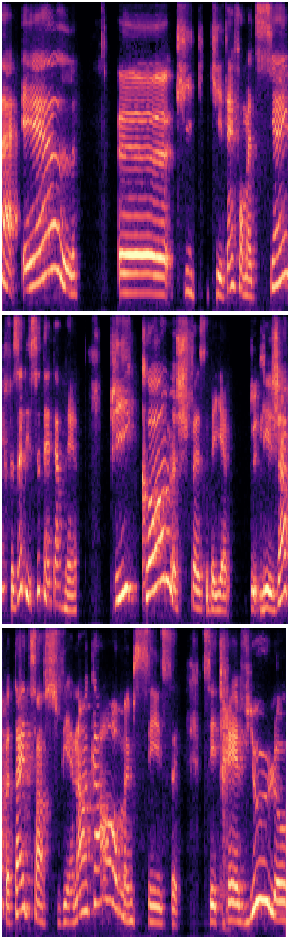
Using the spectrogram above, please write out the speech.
à elle, euh, qui, qui est informaticien, faisait des sites Internet. Puis comme je faisais, ben, les gens peut-être s'en souviennent encore, même si c'est- très vieux, là.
